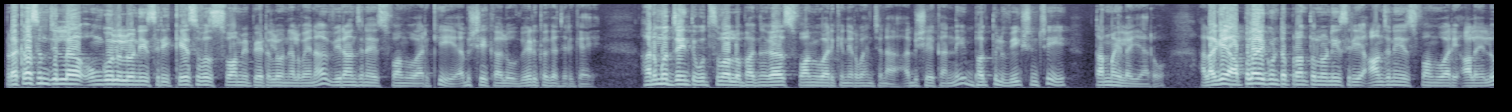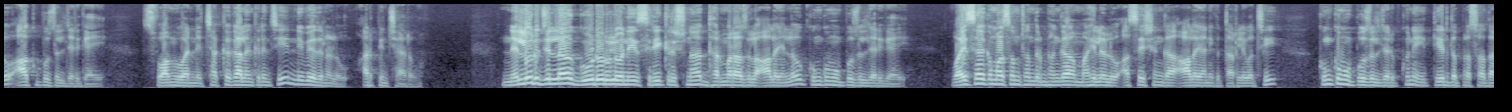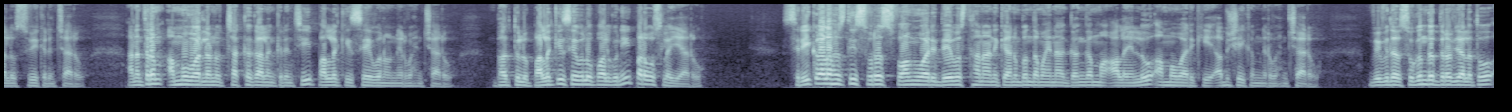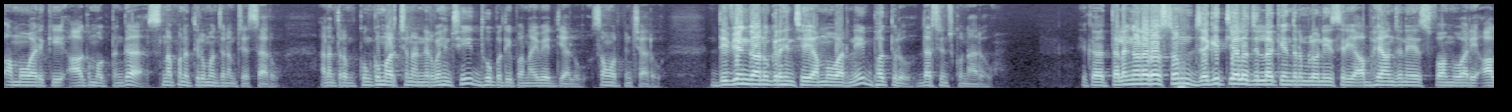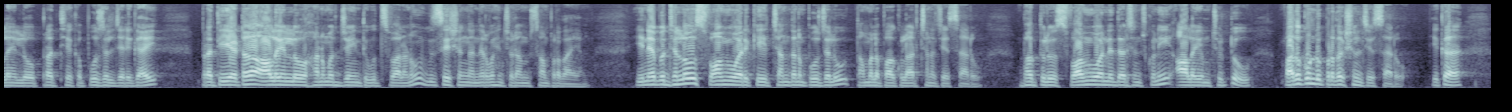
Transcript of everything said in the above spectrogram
ప్రకాశం జిల్లా ఒంగోలులోని శ్రీ కేశవ స్వామిపేటలో నిలవైన వీరాంజనేయ స్వామి వారికి అభిషేకాలు వేడుకగా జరిగాయి. హనుమత్ జయంతి ఉత్సవాల్లో భాగంగా స్వామివారికి నిర్వహించిన అభిషేకాన్ని భక్తులు వీక్షించి తన్మయులయ్యారు. అలాగే అప్పలాయగుంట ప్రాంతంలోని శ్రీ ఆంజనేయ స్వామివారి ఆలయంలో ఆకుపూజలు జరిగాయి. స్వామివారిని చక్కగా అలంకరించి నివేదనలు అర్పించారు. నెల్లూరు జిల్లా గూడూరులోని శ్రీకృష్ణ ధర్మరాజుల ఆలయంలో కుంకుమ పూజలు జరిగాయి. వైశాఖ మాసం సందర్భంగా మహిళలు అశేషంగా ఆలయానికి తరలివచ్చి కుంకుమ పూజలు జరుపుకుని తీర్థ ప్రసాదాలు స్వీకరించారు. అనంతరం అమ్మవార్లను చక్కగా అలంకరించి పల్లకి సేవను నిర్వహించారు. భక్తులు పల్లకి సేవలో పాల్గొని పరవశులయ్యారు. శ్రీకాళహస్తీశ్వర స్వామివారి దేవస్థానానికి అనుబంధమైన గంగమ్మ ఆలయంలో అమ్మవారికి అభిషేకం నిర్వహించారు. వివిధ సుగంధ ద్రవ్యాలతో అమ్మవారికి ఆగమోక్తంగా స్నపన తిరుమంజనం చేశారు. అనంతరం కుంకుమార్చన నిర్వహించి ధూపదీప నైవేద్యాలు సమర్పించారు. దివ్యంగా అనుగ్రహించే అమ్మవారిని భక్తులు దర్శించుకున్నారు. ఇక తెలంగాణ రాష్ట్రం జగిత్యాల జిల్లా కేంద్రంలోని శ్రీ అభయాంజనేయ స్వామివారి ఆలయంలో ప్రత్యేక పూజలు జరిగాయి. ప్రతి ఏటా ఆలయంలో హనుమత్ జయంతి ఉత్సవాలను విశేషంగా నిర్వహించడం సంప్రదాయం. ఈ నేపథ్యంలో స్వామివారికి చందన పూజలు తమలపాకులు అర్చన చేశారు. భక్తులు స్వామివారిని దర్శించుకుని ఆలయం చుట్టూ పదకొండు ప్రదక్షిణలు చేశారు. ఇక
